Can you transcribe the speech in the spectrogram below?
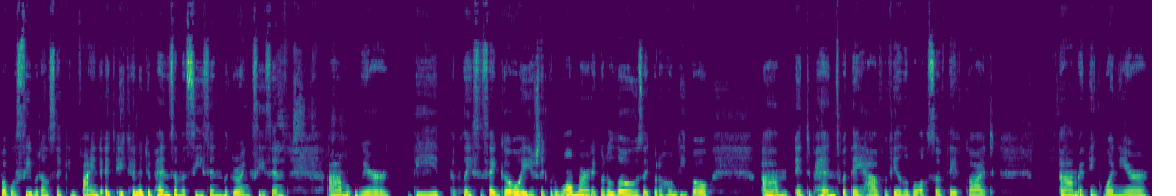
but we'll see what else I can find. It, it kind of depends on the season, the growing season, um, where the, the places I go. I usually go to Walmart, I go to Lowe's, I go to Home Depot. Um, it depends what they have available. So if they've got, um, I think one year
